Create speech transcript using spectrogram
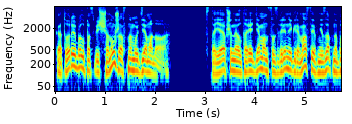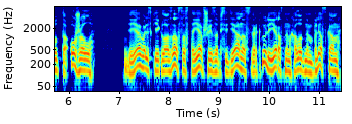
который был посвящен ужасному демону. Стоявший на алтаре демон со звериной гримасой внезапно будто ожил. Дьявольские глаза, состоявшие из обсидиана, сверкнули яростным холодным блеском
